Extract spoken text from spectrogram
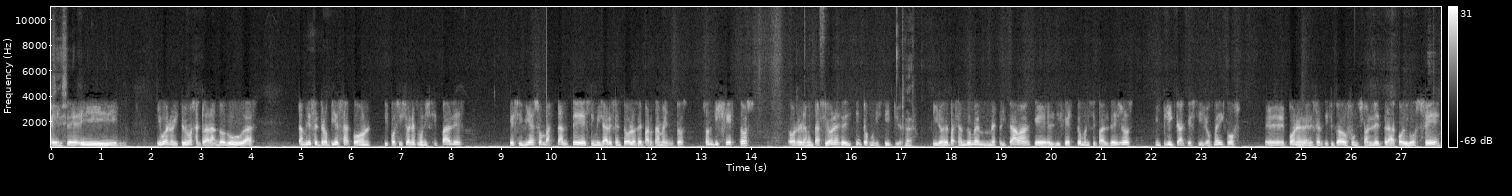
este, Y y bueno, y estuvimos aclarando dudas. También se tropieza con disposiciones municipales que si bien son bastante similares en todos los departamentos, son digestos o reglamentaciones de distintos municipios. Y los de Paysandú me, explicaban que el digesto municipal de ellos implica que si los médicos eh, ponen en el certificado de función letra código C,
